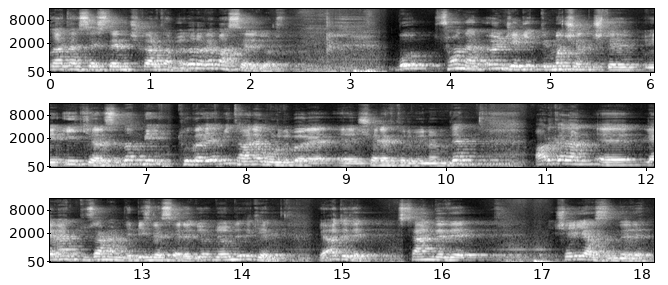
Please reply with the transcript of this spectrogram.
zaten seslerini çıkartamıyorlar. Öyle maç seyrediyoruz. Bu Soner önce gitti maçın işte e, ilk yarısında bir Tugay'a bir tane vurdu böyle e, şeref tribünün önünde. Arkadan e, Levent Düzemen de bizle seyrediyor. Döndü dedi ki ya dedi sen dedi şey yazdın dedi.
